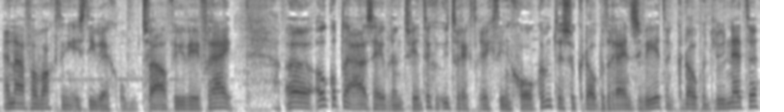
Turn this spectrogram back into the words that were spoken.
En naar verwachting is die weg om 12 uur weer vrij. Uh, ook op de A27 Utrecht richting Gorkum... tussen knooppunt Rijnsweert en knooppunt Lunette...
